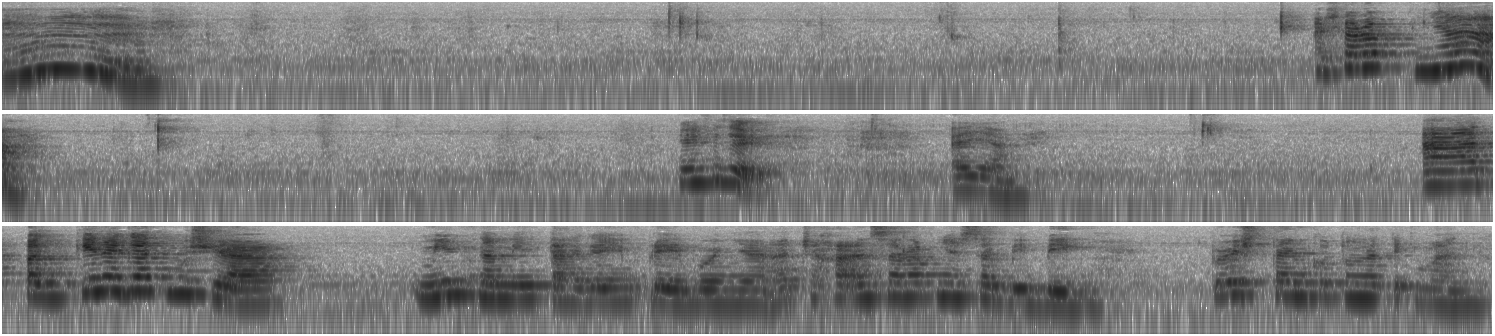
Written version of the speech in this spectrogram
Mmm. Ang sarap niya. Yan, sige. Ayan. At pag kinagat mo siya, mint na mint talaga yung flavor niya. At saka ang sarap niya sa bibig. First time ko itong natikman.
